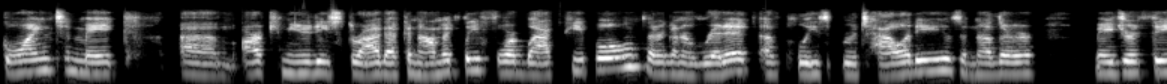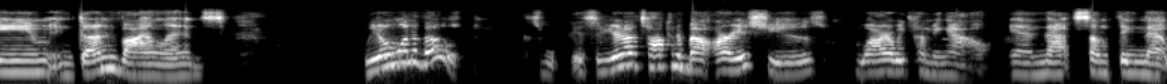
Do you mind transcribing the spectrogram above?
going to make um, our communities thrive economically for Black people that are going to rid it of police brutality is another major theme and gun violence. We don't want to vote. So you're not talking about our issues. Why are we coming out? And that's something that,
